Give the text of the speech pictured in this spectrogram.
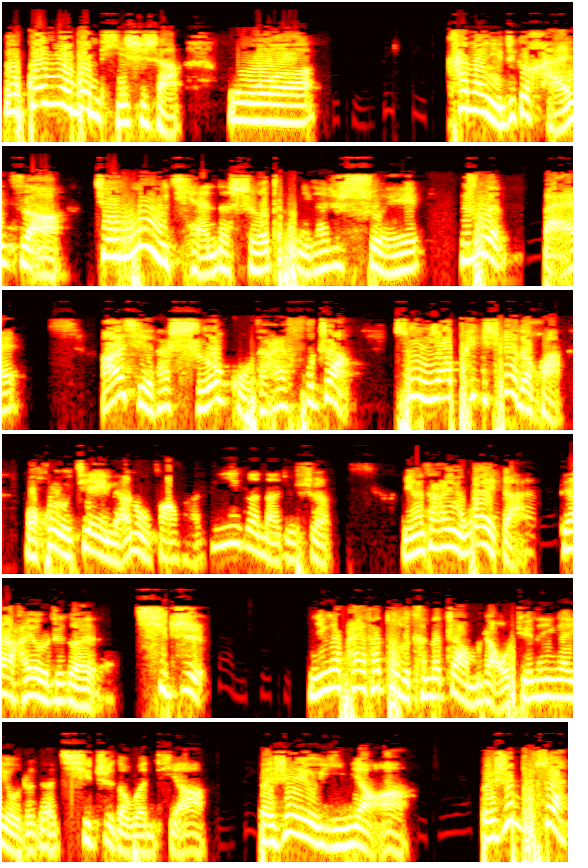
那么关键问题是啥？我看到你这个孩子啊，就目前的舌头，你看是水润白，而且他舌骨他还腹胀，所以要配穴的话，我会有建议两种方法。第一个呢，就是你看他还有外感；第二还有这个气滞。你应该拍他肚子，看他胀不胀。我觉得他应该有这个气滞的问题啊，本身也有遗尿啊，本身不算。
